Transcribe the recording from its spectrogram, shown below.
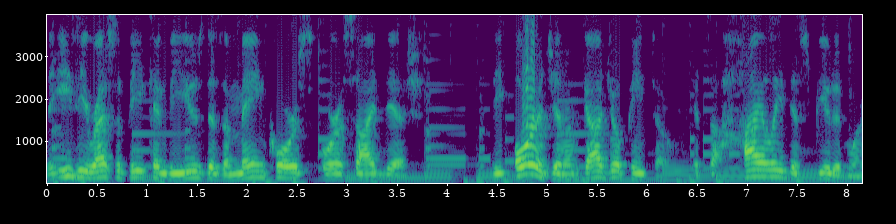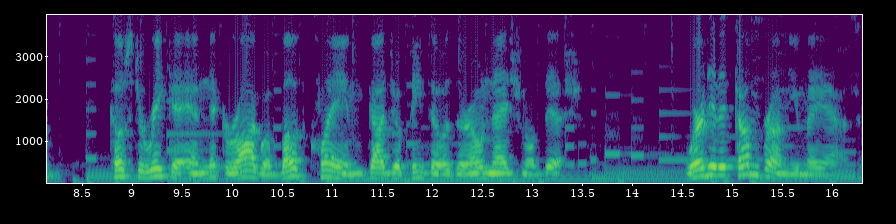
The easy recipe can be used as a main course or a side dish. The origin of gallo pinto, it's a highly disputed one. Costa Rica and Nicaragua both claim gallo pinto as their own national dish. Where did it come from, you may ask?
